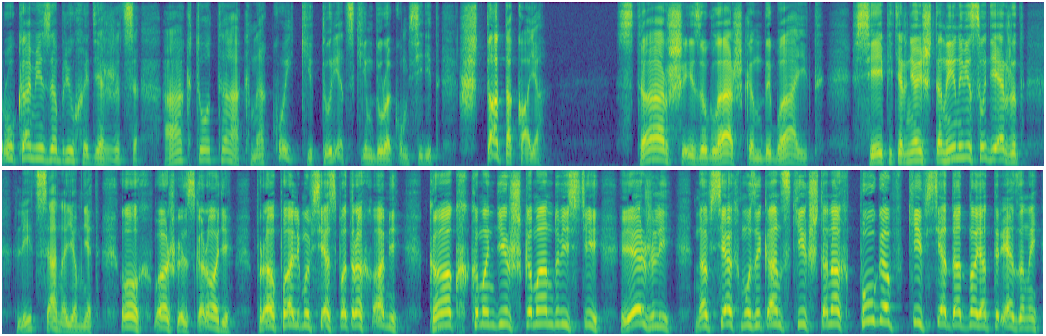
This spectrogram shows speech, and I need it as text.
руками за брюхо держится, а кто так на койке турецким дураком сидит? Что такое? Старший из угла шкандыбает, всей пятерней штаны на весу держит — Лица наем нет. Ох, ваше скороди, пропали мы все с потрохами. Как командирш команду вести, ежели на всех музыкантских штанах пуговки все до одной отрезаны,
